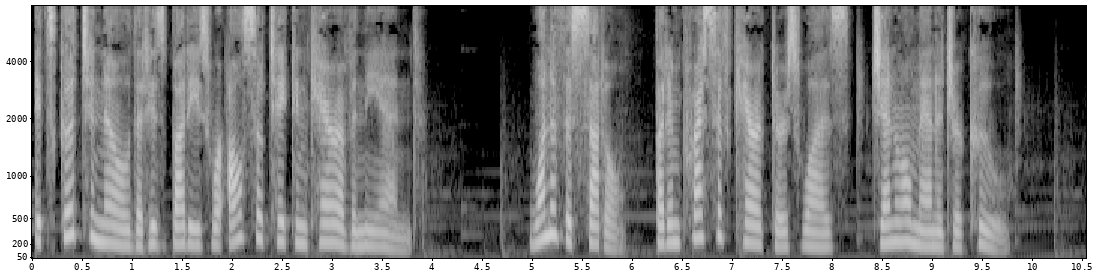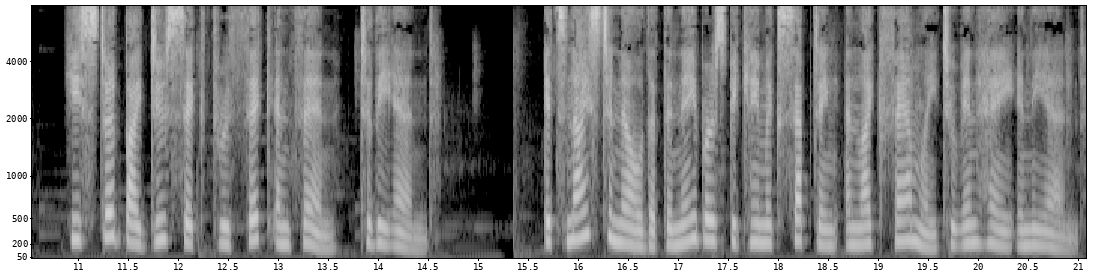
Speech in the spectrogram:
It's good to know that his buddies were also taken care of in the end. One of the subtle, but impressive characters was, General Manager Koo. He stood by Do-sik through thick and thin, to the end. It's nice to know that the neighbors became accepting and like family to In-hye in the end.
